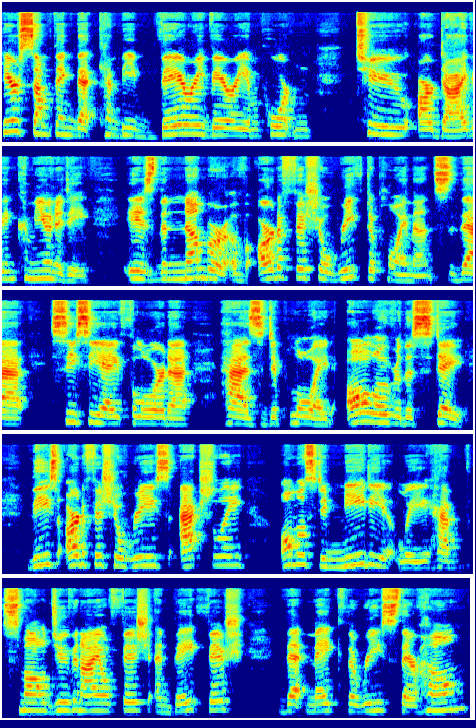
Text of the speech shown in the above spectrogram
Here's something that can be very, very important to our diving community is the number of artificial reef deployments that CCA Florida has deployed all over the state. These artificial reefs actually almost immediately have small juvenile fish and bait fish that make the reefs their home.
